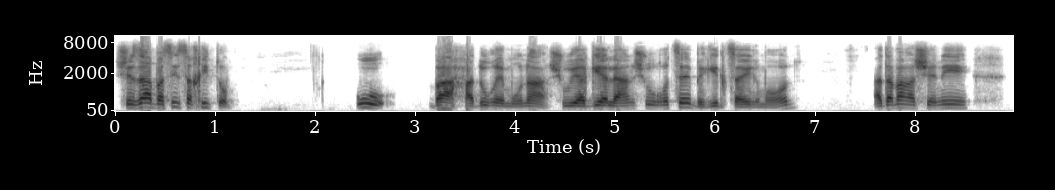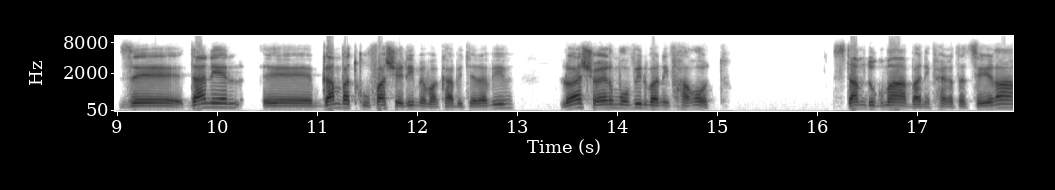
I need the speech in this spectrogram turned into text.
שזה הבסיס הכי טוב. הוא בא חדור אמונה שהוא יגיע לאן שהוא רוצה, בגיל צעיר מאוד. הדבר השני זה דניאל גם בתקופה שלי במכבי תל אביב, לא היה שוער מוביל בנבחרות. סתם דוגמה, בנבחרת הצעירה,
